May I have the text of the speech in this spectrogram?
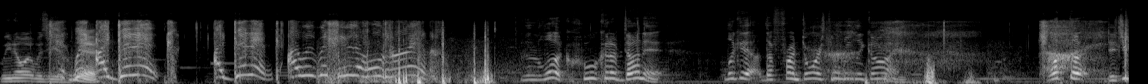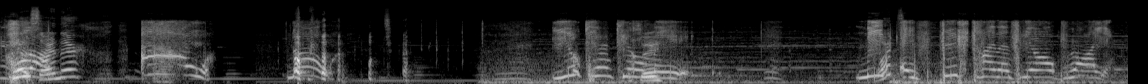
We know it was you. Wait, Yeah. I didn't. I didn't. I was with you the whole time. Then look, who could have done it? Look at the front door is completely gone. What the? Did you put Hold a on. sign there? Ow! Oh, No, God. What's that? you can't kill See? me. Meet What? a fish time of Herobrine.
